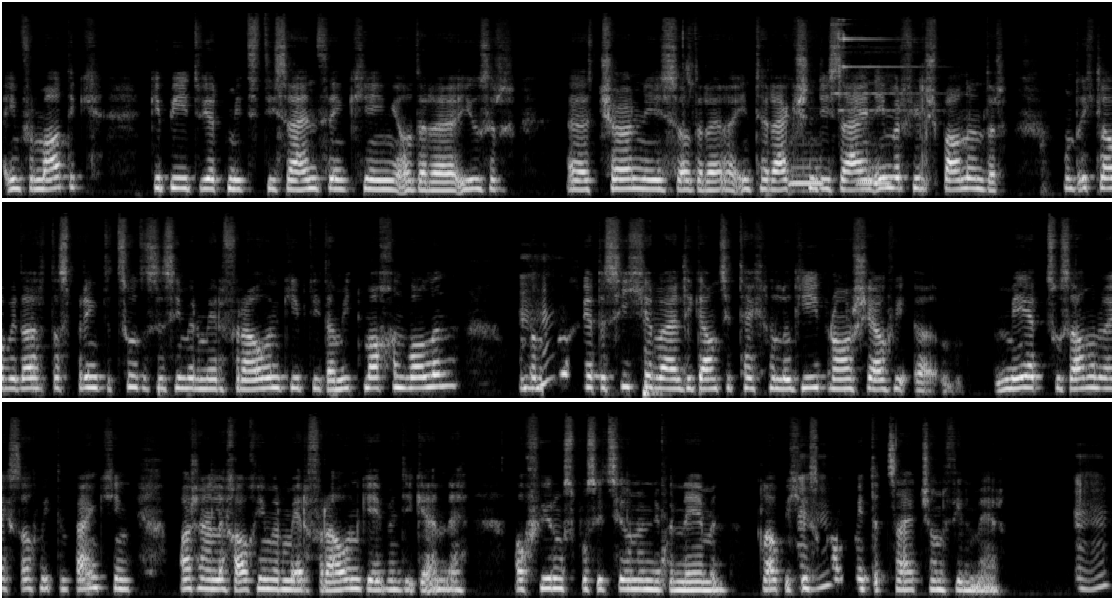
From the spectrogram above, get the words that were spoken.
Informatikgebiet wird mit Design Thinking oder äh, User äh, Journeys oder äh, Interaction Design immer viel spannender. Und ich glaube, das, das bringt dazu, dass es immer mehr Frauen gibt, die da mitmachen wollen. Und mhm. dann wird es sicher, weil die ganze Technologiebranche auch äh, mehr zusammenwächst, auch mit dem Banking, wahrscheinlich auch immer mehr Frauen geben, die gerne auch Führungspositionen übernehmen. Glaube ich, mhm. es kommt mit der Zeit schon viel mehr. Mhm.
